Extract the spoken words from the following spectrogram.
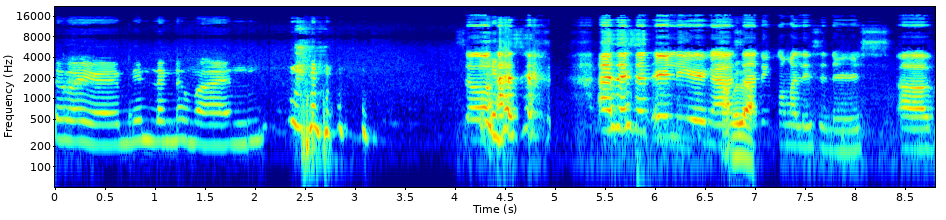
So ayun, yun lang naman. So, as as I said earlier nga Ah, sa ating mga listeners, uh,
